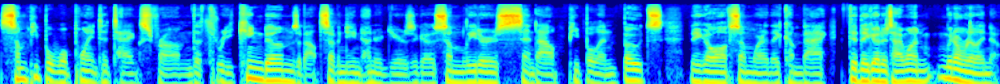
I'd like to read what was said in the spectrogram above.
Some people will point to texts from the Three Kingdoms about 1700 years ago. Some leaders sent out people in boats. They go off somewhere, they come back. Did they go to Taiwan? We don't really know.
